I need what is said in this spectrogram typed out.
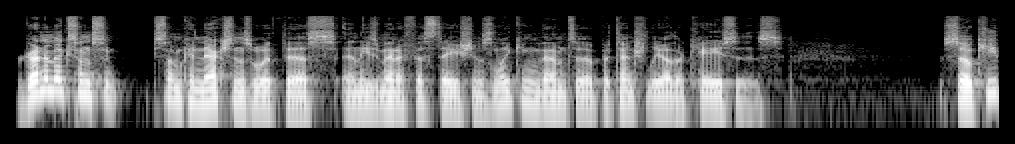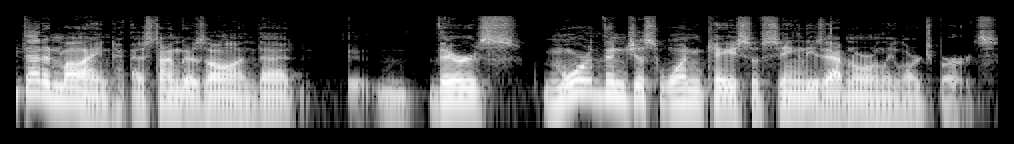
We're going to make some, some, some connections with this and these manifestations, linking them to potentially other cases. So keep that in mind as time goes on that there's more than just one case of seeing these abnormally large birds.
